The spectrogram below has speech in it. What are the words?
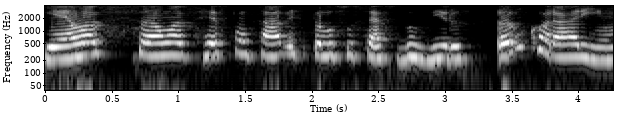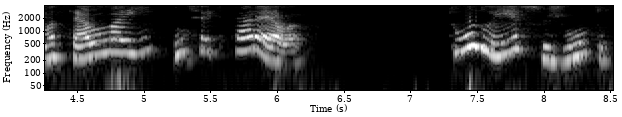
E elas são as responsáveis pelo sucesso do vírus ancorar em uma célula e infectar ela. Tudo isso junto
